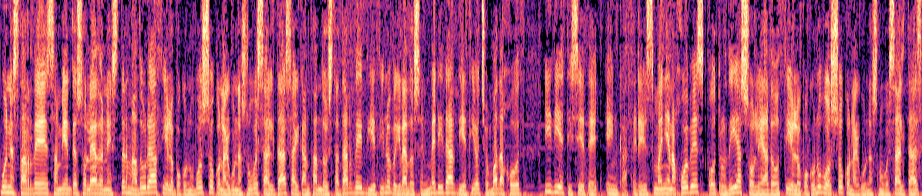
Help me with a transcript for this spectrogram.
Buenas tardes. Ambiente soleado en Extremadura, cielo poco nuboso con algunas nubes altas, alcanzando esta tarde 19 grados en Mérida, 18 en Badajoz y 17 en Cáceres. Mañana jueves, otro día soleado, cielo poco nuboso con algunas nubes altas.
